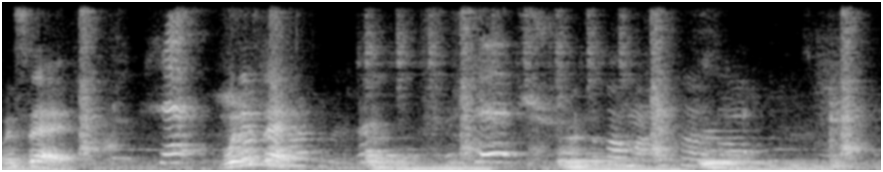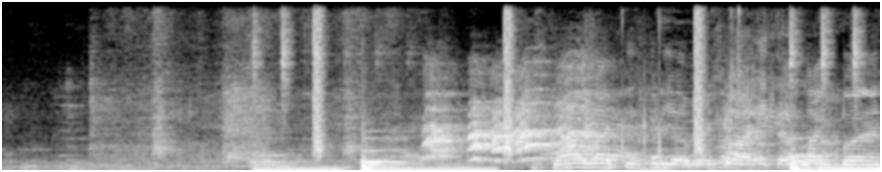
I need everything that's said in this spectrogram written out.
What's that? What is that? If y'all like this video, make sure y'all hit that like button,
